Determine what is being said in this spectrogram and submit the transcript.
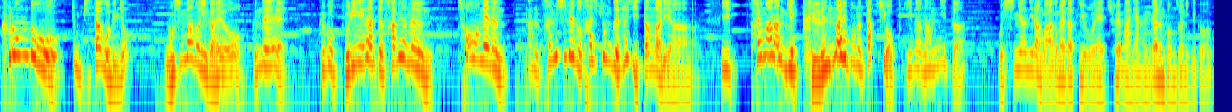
크롬도 좀 비싸거든요? 50만 원인가 해요. 근데 그거 브리엘한테 사면은 처음에는 한 30에서 40 정도에 살 수 있단 말이야. 이 살만한 게 글렌 말고는 딱히 없기는 합니다. 뭐 시면이랑 마그말 같은 경우는 애초에 많이 안 가는 던전이기도 하고.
